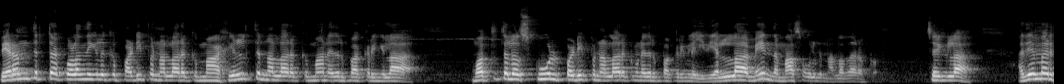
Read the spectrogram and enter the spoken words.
பிறந்துட்ட குழந்தைங்களுக்கு படிப்பு நல்லா இருக்குமா? ஹெல்த் நல்லா இருக்குமான்னு எதிர்பார்க்குறீங்களா? மொத்தத்தில் ஸ்கூல் படிப்பு நல்லா இருக்கும்னு எதிர்பார்க்குறீங்களா? இது எல்லாமே இந்த மாதம் உங்களுக்கு நல்லதாக இருக்கும். சரிங்களா? அதே மாதிரி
